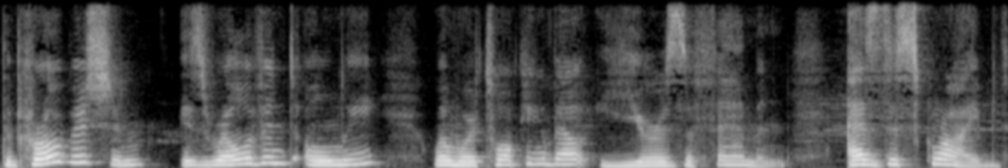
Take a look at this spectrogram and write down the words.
The prohibition is relevant only when we're talking about years of famine, as described.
